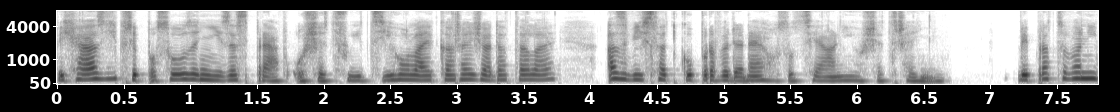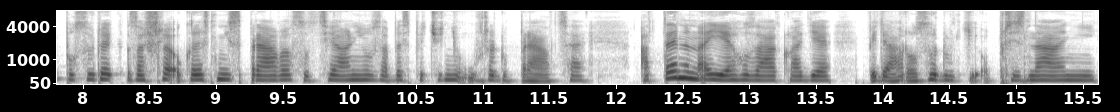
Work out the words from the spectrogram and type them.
vychází při posouzení ze zpráv ošetřujícího lékaře žadatele a z výsledku provedeného sociálního šetření. Vypracovaný posudek zašle okresní zpráva sociálního zabezpečení úřadu práce a ten na jeho základě vydá rozhodnutí o přiznání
